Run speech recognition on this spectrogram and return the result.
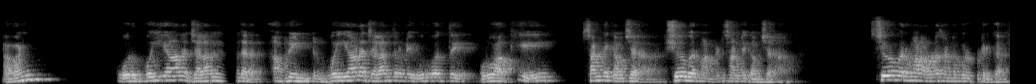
அவன் ஒரு பொய்யான ஜலந்தர் அப்படின்ற பொய்யான ஜலந்தருடைய உருவத்தை உருவாக்கி சண்டை காமிச்சிடறான் சிவபெருமான் கிட்ட சண்டை காமிச்சிடறான் சிவபெருமான் அவனோட சண்டை போட்டு இருக்காரு.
